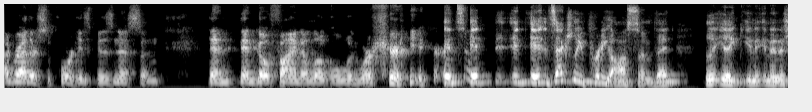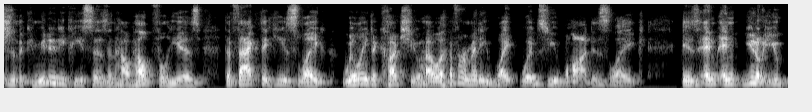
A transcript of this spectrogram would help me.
I'd rather support his business and than than go find a local woodworker here. it's it, it, it's actually pretty awesome that like in, in addition to the community pieces and how helpful he is, the fact that he's like willing to cut you however many white woods you want is like is and and you know you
